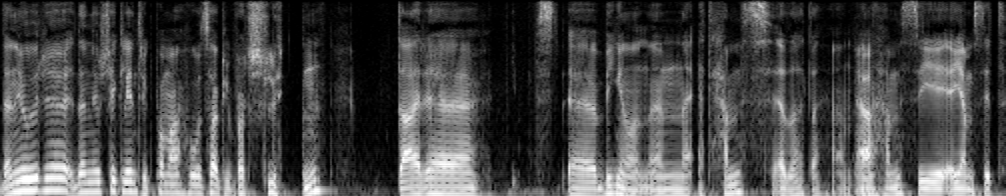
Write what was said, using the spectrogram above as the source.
den, gjorde, den gjorde skikkelig inntrykk på meg, hovedsakelig for at slutten Der uh, bygger han en, et hems, er det det heter? En, Ja. en hems i hjemmet sitt.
